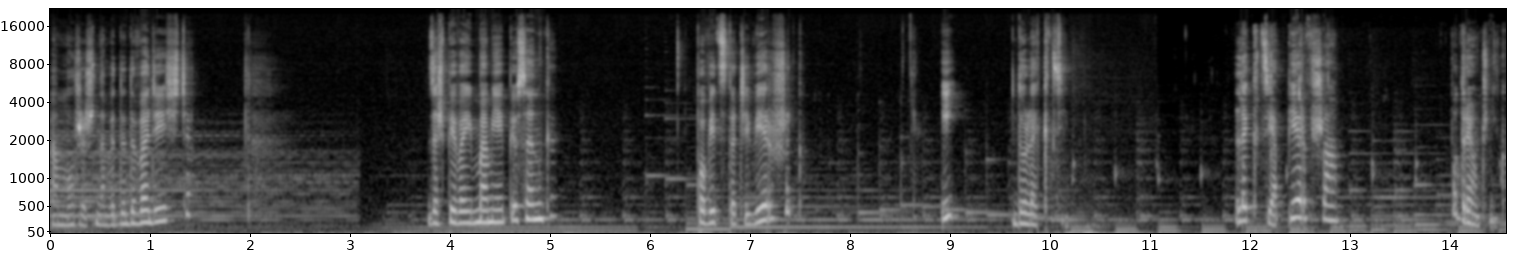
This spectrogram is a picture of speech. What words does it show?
a możesz nawet 20. Zaśpiewaj mamie piosenkę, powiedz tacie wierszyk i do lekcji. Lekcja pierwsza, podręcznik,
